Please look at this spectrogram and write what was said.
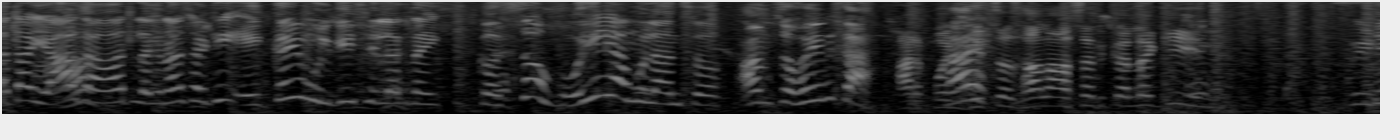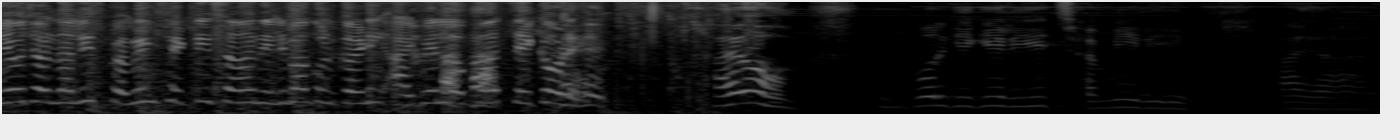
आता या गावात लग्नासाठी एकही मुलगी शिल्लक नाही. कसं होईल या मुलांचं? आमचं होईन का? अरे पण हिचं झालं असं का लगीन? व्हिडिओ जर्नलिस्ट प्रवीण शेट्टीसह निलिमा कुलकर्णी आयबीएल लोकमत टेकवडे अयो पोरगी गेली इच्छा मिली. आय आय.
